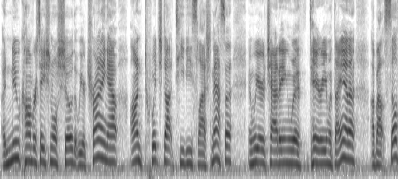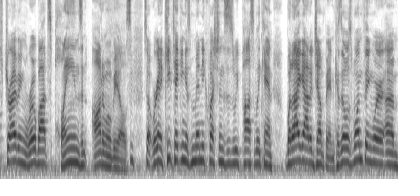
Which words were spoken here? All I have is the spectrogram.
a new conversational show that we are trying out on twitch.tv slash NASA. And we are chatting with Terry and with Diana about self-driving robots, planes, and automobiles. so we're going to keep taking as many questions as we possibly can, but I got to jump in because there was one thing where um,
